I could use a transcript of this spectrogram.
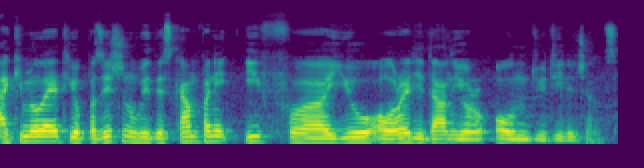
accumulate your position with this company if uh, you already done your own due diligence.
